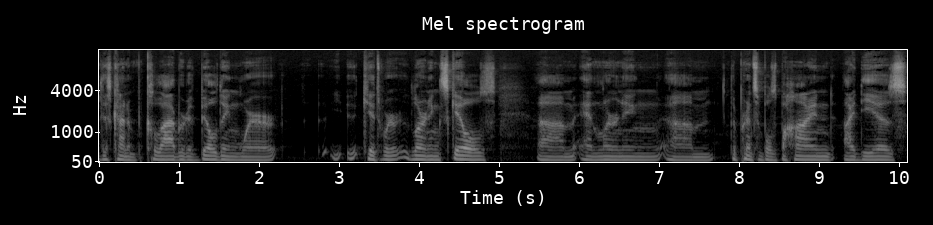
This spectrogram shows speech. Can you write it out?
this kind of collaborative building where kids were learning skills um, and learning um, the principles behind ideas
